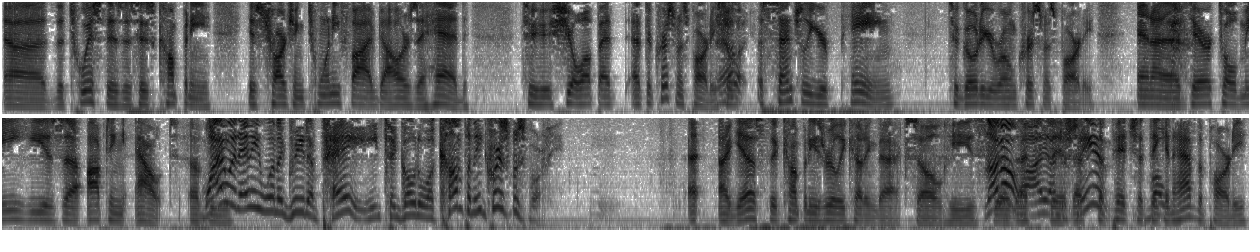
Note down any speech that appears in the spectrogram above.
Uh, the twist is, is his company is charging $25 a head to show up at, at the Christmas party. Really? So essentially you're paying to go to your own Christmas party. And uh, Derek told me he is uh, opting out of Why would anyone agree to pay to go to a company Christmas party? I- I guess the company's really cutting back, so he's No, uh, no, that's I the, That's the pitch that they But- can have the party,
